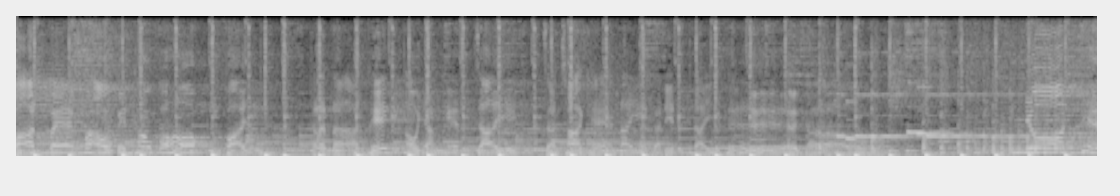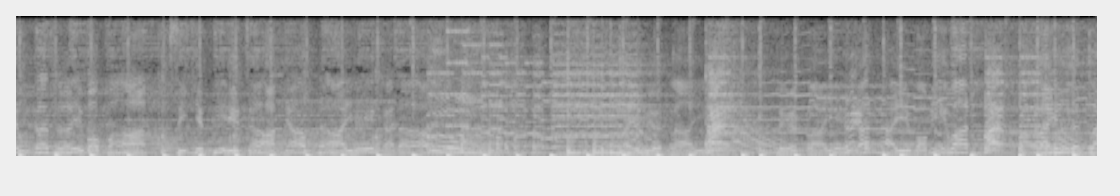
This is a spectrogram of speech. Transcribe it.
บาดแมงเมาบินเข้ากองไฟขนาดเพลงเอาอย่างเห็นใจ จะช้าแค่ไหนกระดินใดคือเก่าย้อนเห็นกระเทยบอกปาก สิคิดที่จากยามใดก็ได้ไกลเหลือไกลเหลือไกลงานใดบ่มีวันไกลเหลือไกล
